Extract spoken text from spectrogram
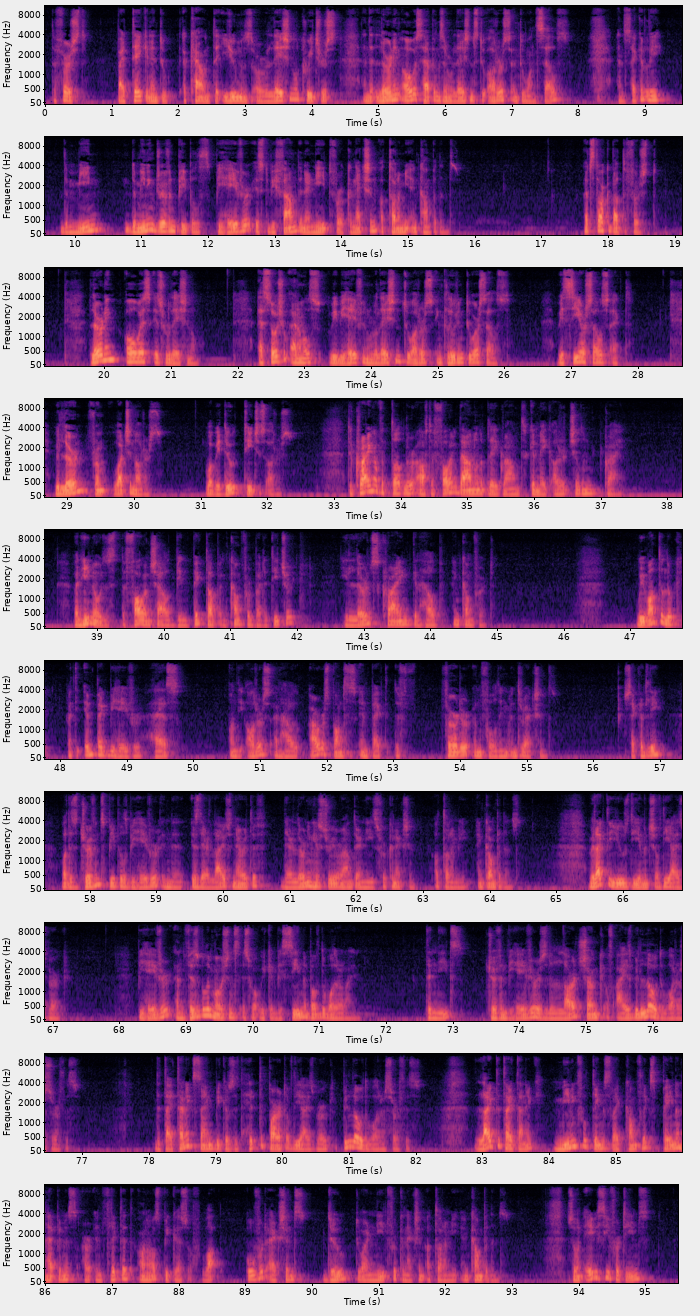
The first, by taking into account that humans are relational creatures and that learning always happens in relations to others and to oneself. And secondly, the mean the meaning driven people's behavior is to be found in their need for connection, autonomy, and competence. Let's talk about the first. Learning always is relational. As social animals, we behave in relation to others, including to ourselves. We see ourselves act. We learn from watching others. What we do teaches others. The crying of a toddler after falling down on the playground can make other children cry. When he notices the fallen child being picked up and comforted by the teacher, he learns crying can help and comfort. We want to look at the impact behavior has on the others and how our responses impact the further unfolding interactions. Secondly, what has driven people's behavior in the, is their life's narrative their learning history around their needs for connection, autonomy, and competence. We like to use the image of the iceberg. Behavior and visible emotions is what we can be seen above the waterline. The needs driven behavior is the large chunk of ice below the water surface. The Titanic sank because it hit the part of the iceberg below the water surface. Like the Titanic, meaningful things like conflicts, pain, and happiness are inflicted on us because of what overt actions do to our need for connection, autonomy, and competence. So, in ABC for Teams,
